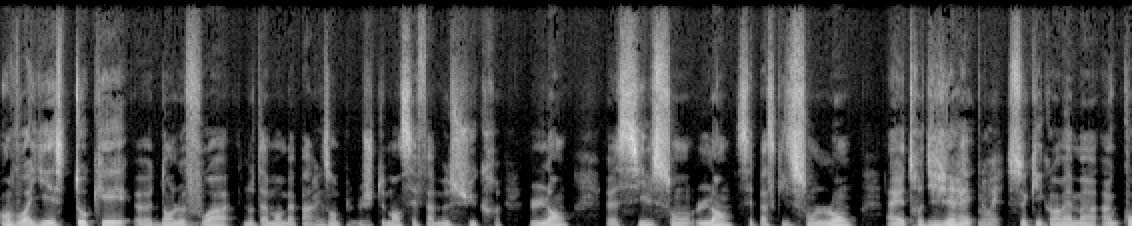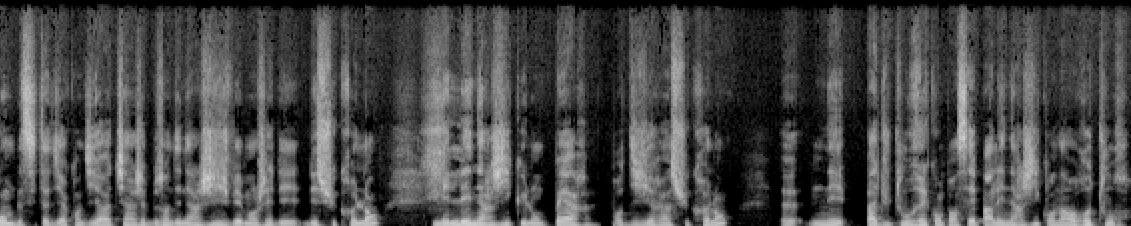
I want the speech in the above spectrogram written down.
envoyés, stockés euh, dans le foie, notamment bah, par exemple justement ces fameux sucres lents. Euh, S'ils sont lents, c'est parce qu'ils sont longs à être digérés, Oui. ce qui est quand même un, un comble, c'est-à-dire qu'on dit, oh, tiens, j'ai besoin d'énergie, je vais manger des, des sucres lents, mais l'énergie que l'on perd pour digérer un sucre lent euh, n'est pas du tout récompensée par l'énergie qu'on a en retour.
